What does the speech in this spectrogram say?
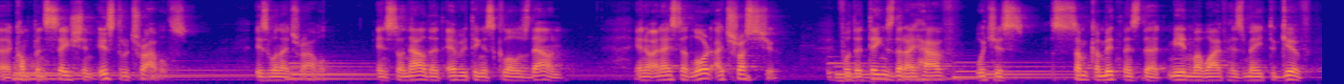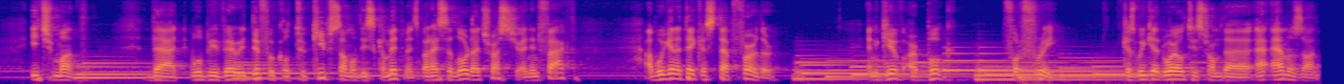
uh, compensation is through travels, is when I travel and so now that everything is closed down you know and I said Lord I trust you for the things that I have which is some commitments that me and my wife has made to give each month that will be very difficult to keep some of these commitments. But I said Lord I trust you. And in fact uh, we're gonna take a step further and give our book for free because we get royalties from the Amazon.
